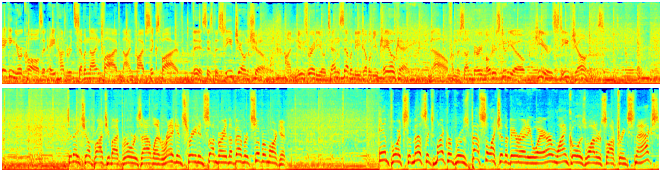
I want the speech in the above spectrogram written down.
Taking your calls at 800 795 9565. This is The Steve Jones Show on News Radio 1070 WKOK. Now, from the Sunbury Motor Studio, here's Steve Jones. Today's show brought to you by Brewers Outlet, Reagan Street in Sunbury, the beverage supermarket. Imports, domestics, microbrews, best selection of beer anywhere, wine coolers, water, soft drinks, snacks.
